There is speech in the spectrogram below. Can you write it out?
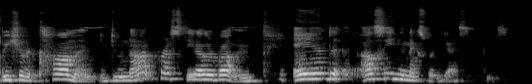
be sure to comment. Do not press the other button. And I'll see you in the next one, guys. Peace.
